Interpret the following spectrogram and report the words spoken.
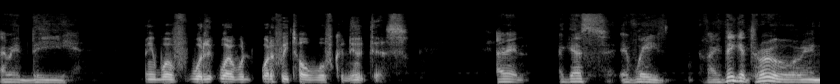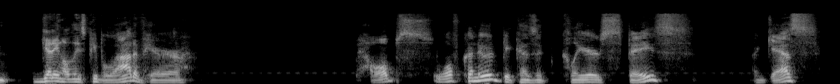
I mean the I mean, Wolf, what, what, what, what if we told Wolf Canute this? I mean I guess if we if I think it through, I mean getting all these people out of here helps Wolf Canute because it clears space. I guess.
